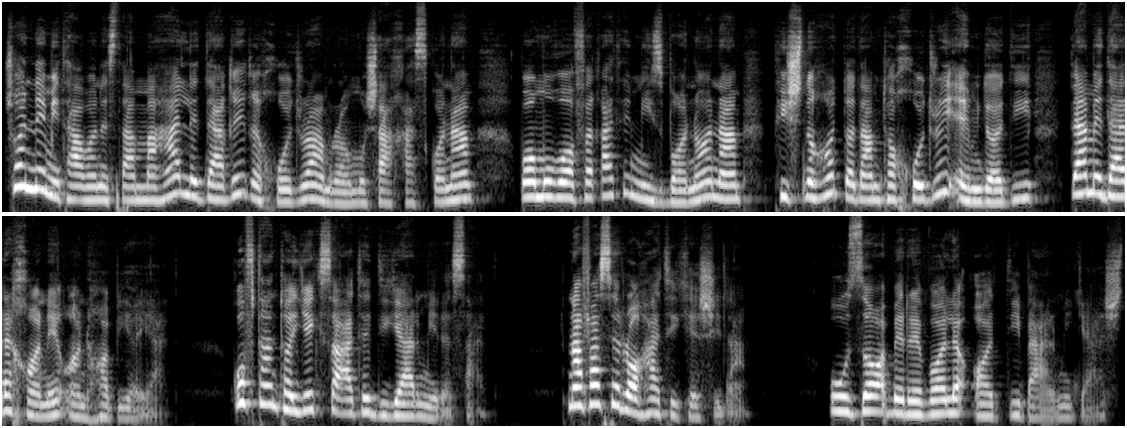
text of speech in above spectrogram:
چون نمی توانستم محل دقیق خودروم را مشخص کنم با موافقت میزبانانم پیشنهاد دادم تا خودروی امدادی دم در خانه آنها بیاید. گفتند تا یک ساعت دیگر می رسد. نفس راحتی کشیدم. اوضاع به روال عادی برمیگشت.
